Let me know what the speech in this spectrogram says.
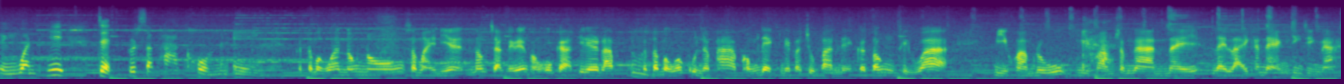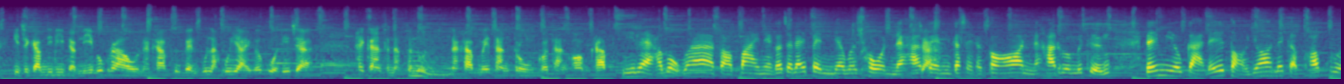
ถึงวันที่ 7 พฤษภาคมนั่นเอง ก็ต้องบอกว่าน้องๆ สมัยเนี้ยนอกจากในเรื่องของโอกาสที่ได้รับอืมก็ต้องบอกว่าคุณภาพของเด็กในปัจจุบันเนี่ยก็ต้องถือว่า มีความรู้มีความชำนาญในหลาย ๆ แขนงจริง ๆ นะ กิจกรรมดี ๆ แบบนี้พวกเรานะครับซึ่งเป็นผู้หลักผู้ใหญ่ก็ควรที่จะให้การสนับสนุนอืมนะครับ ไม่ทางตรงก็ทางอ้อมครับ นี่แหละเขาบอกว่าต่อไปเนี่ยก็จะได้เป็นเยาวชนนะคะจ้ะเป็นเกษตรกรนะคะ รวมไปถึงได้มีโอกาสได้ต่อยอดให้กับครอบครัว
